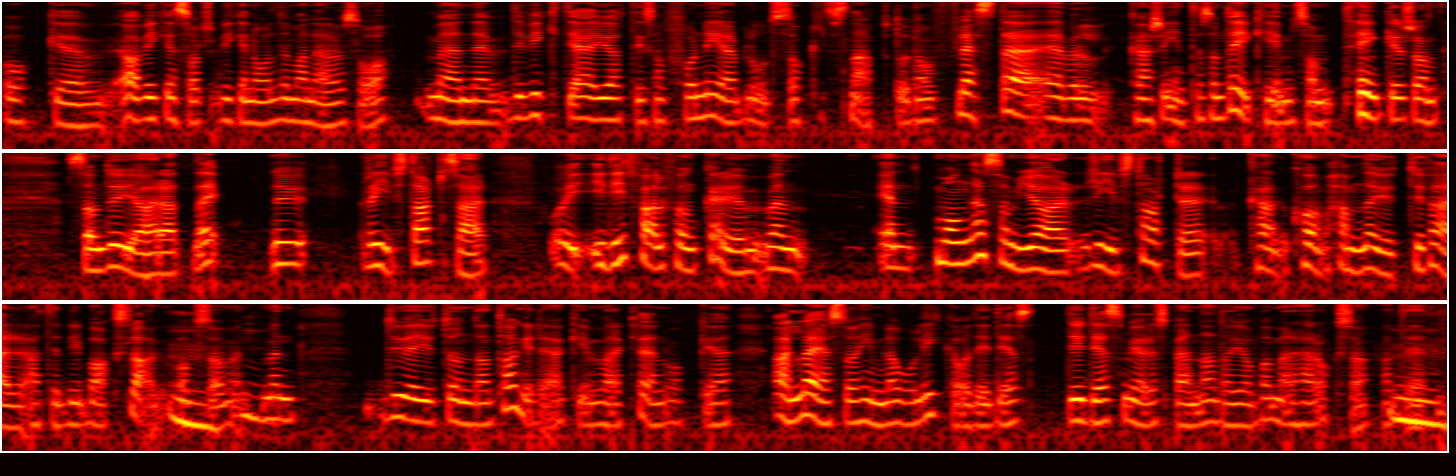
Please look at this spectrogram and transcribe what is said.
och uh, ja, vilken, sorts, vilken ålder man är och så. Men uh, det viktiga är ju att liksom få ner blodsockret snabbt och de flesta är väl kanske inte som dig Kim som tänker som, som du gör att nej nu rivstart så här. Och i, i ditt fall funkar det ju men en, många som gör rivstarter kan, kom, hamnar ju tyvärr att det blir bakslag mm. också. Men, mm. men, du är ju ett undantag i det Kim, verkligen. Och eh, alla är så himla olika och det är det, det är det som gör det spännande att jobba med det här också. Att mm. det,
